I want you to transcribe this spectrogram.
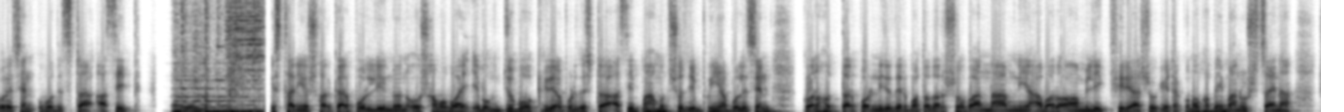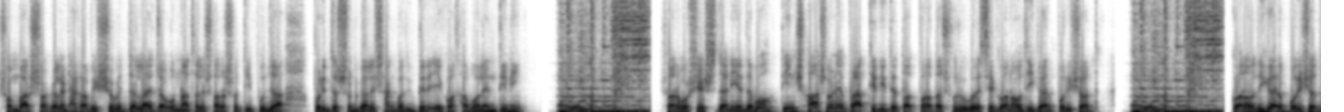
করেছেন উপদেষ্টা আসিফ। স্থানীয় সরকার, পল্লী উন্নয়ন ও সমবায় এবং যুব ক্রীড়া উপদেষ্টা আসিফ মাহমুদ সজীব ভূঁইয়া বলেছেন, গণহত্যার পর নিজেদের মতাদর্শ বা নাম নিয়ে আবারও আওয়ামী লীগ ফিরে আসুক, এটা কোনোভাবেই মানুষ চায় না। সোমবার সকালে ঢাকা বিশ্ববিদ্যালয় জগন্নাথ হলে সরস্বতী পূজা পরিদর্শনকালে সাংবাদিকদের কথা বলেন তিনি। সর্বশেষ জানিয়ে দেব, তিনশো আসনে প্রার্থী দিতে তৎপরতা শুরু করেছে গণ অধিকার পরিষদ। গণ অধিকার পরিষদ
